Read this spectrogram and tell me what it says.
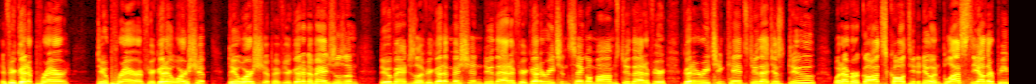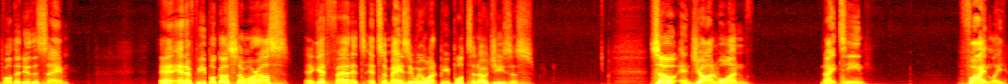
If you're good at prayer, do prayer. If you're good at worship, do worship. If you're good at evangelism, do evangelism. If you're good at mission, do that. If you're good at reaching single moms, do that. If you're good at reaching kids, do that. Just do whatever God's called you to do and bless the other people to do the same. And, and if people go somewhere else and get fed, it's, it's amazing. We want people to know Jesus. So in John 1 19, finally,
